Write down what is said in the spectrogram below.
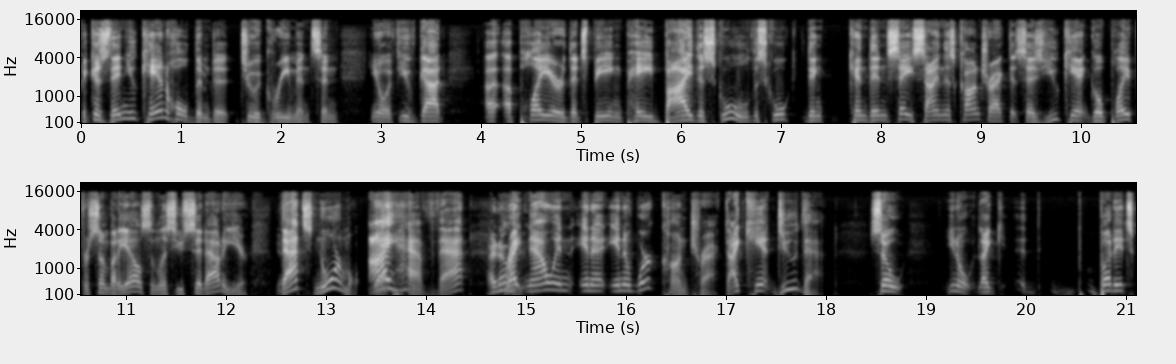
Because then you can hold them to, to agreements. And, you know, if you've got a, a player that's being paid by the school, the school then can then say, sign this contract that says you can't go play for somebody else unless you sit out a year. Yeah. That's normal. Yeah. I have that I right now in, in a in a work contract. I can't do that. So you know, like, but it's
